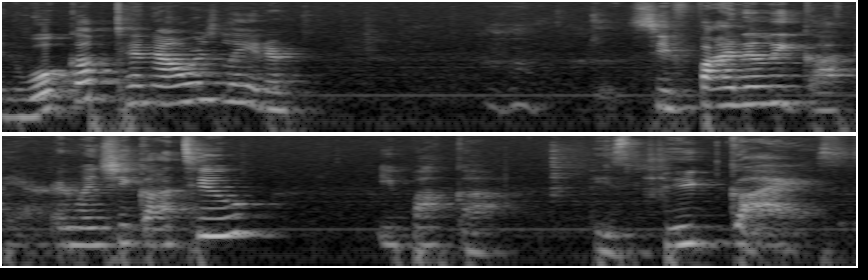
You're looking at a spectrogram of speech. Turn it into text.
and woke up 10 hours later. She finally got there. And when she got to Ibaka, these big guys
